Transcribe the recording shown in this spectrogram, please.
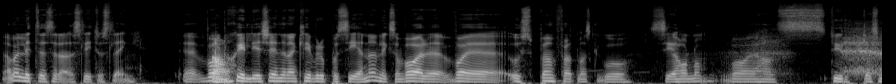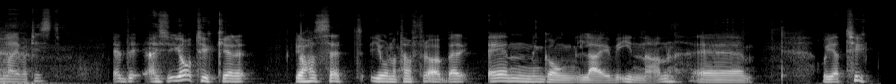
Ja men lite sådär slit och släng eh, Vad Ja. skiljer sig när han kliver upp på scenen liksom? Vad är, det, vad är USPen för att man ska gå och se honom? Vad är hans styrka som liveartist? Det, alltså jag tycker Jag har sett Jonathan Fröberg en gång live innan. Eh, och jag tycker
